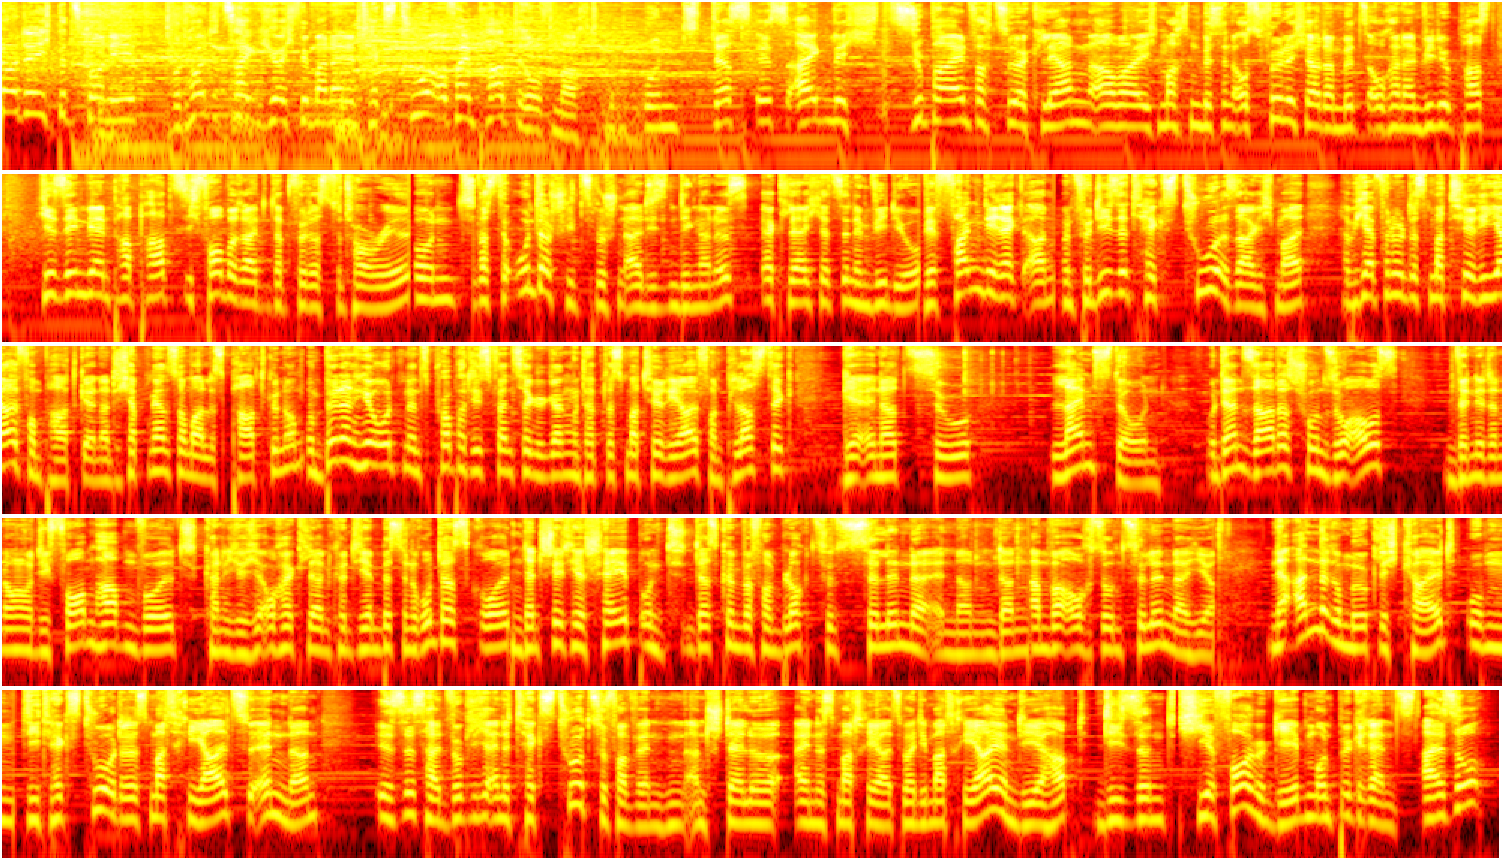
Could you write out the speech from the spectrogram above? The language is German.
Leute, ich bin's Conny und heute zeige ich euch, wie man eine Textur auf ein Part drauf macht. Und das ist eigentlich super einfach zu erklären, aber ich mache es ein bisschen ausführlicher, damit es auch in ein Video passt. Hier sehen wir ein paar Parts, die ich vorbereitet habe für das Tutorial. Und was der Unterschied zwischen all diesen Dingern ist, erkläre ich jetzt in dem Video. Wir fangen direkt an und für diese Textur, sage ich mal, habe ich einfach nur das Material vom Part geändert. Ich habe ein ganz normales Part genommen und bin dann hier unten ins Properties-Fenster gegangen und habe das Material von Plastik geändert zu Limestone. Und dann sah das schon so aus, wenn ihr dann auch noch die Form haben wollt, kann ich euch auch erklären, könnt ihr hier ein bisschen runterscrollen. Dann steht hier Shape und das können wir von Block zu Zylinder ändern. Und dann haben wir auch so einen Zylinder hier. Eine andere Möglichkeit, um die Textur oder das Material zu ändern, ist es halt wirklich eine Textur zu verwenden anstelle eines Materials. Weil die Materialien, die ihr habt, die sind hier vorgegeben und begrenzt. Also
